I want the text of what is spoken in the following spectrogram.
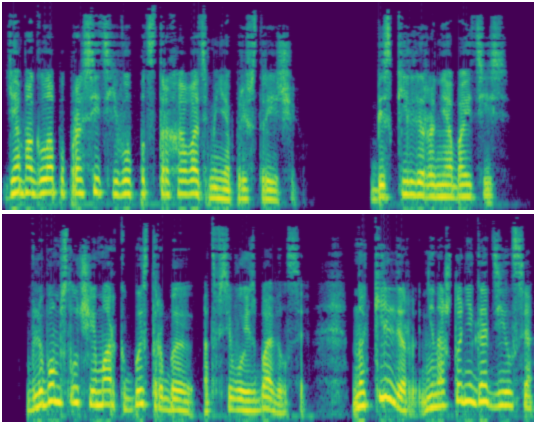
Я могла попросить его подстраховать меня при встрече. Без киллера не обойтись. В любом случае Марк быстро бы от всего избавился. Но киллер ни на что не годился,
